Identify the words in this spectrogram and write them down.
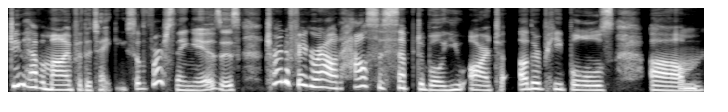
do you have a mind for the taking? So the first thing is is trying to figure out how susceptible you are to other people's um,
